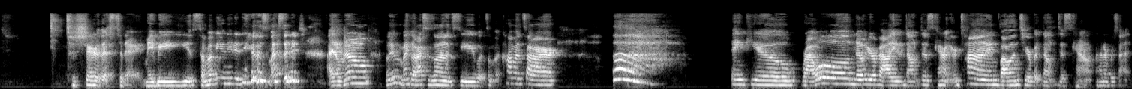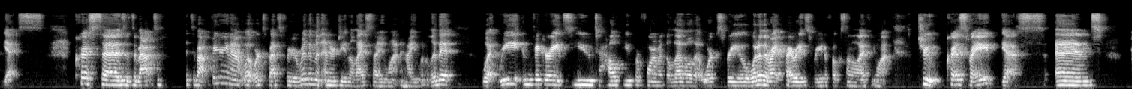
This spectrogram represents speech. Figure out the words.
to share this today. Maybe some of you needed to hear this message. I don't know. Let me put my glasses on and see what some of the comments are. Thank you. Raul, know your value. Don't discount your time. Volunteer, but don't discount. 100%. Yes. Chris says it's about to, it's about figuring out what works best for your rhythm and energy and the lifestyle you want and how you want to live it. What reinvigorates you to help you perform at the level that works for you. What are the right priorities for you to focus on the life you want? True. Chris, right? Yes. And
